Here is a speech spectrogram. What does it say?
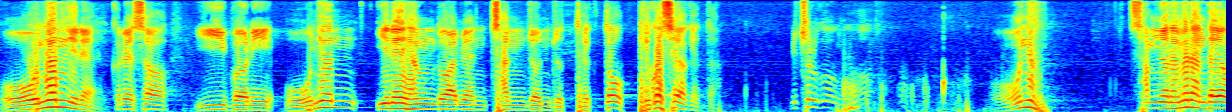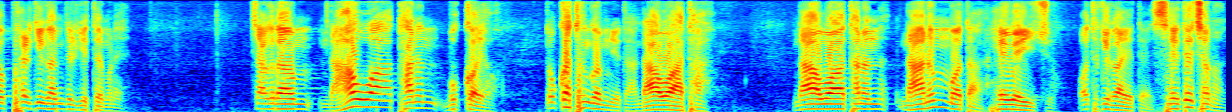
5년 이내. 그래서 2번이 5년 이내 향도하면 잔존주택도 비과세하겠다. 미출구 뭐 5년. 3년 하면 안 돼요. 팔기가 힘들기 때문에. 자, 그 다음 나와 다는 묶어요. 똑같은 겁니다. 나와 다. 나와 다는 나는 뭐다? 해외 이주. 어떻게 가야 돼? 세대 전원.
